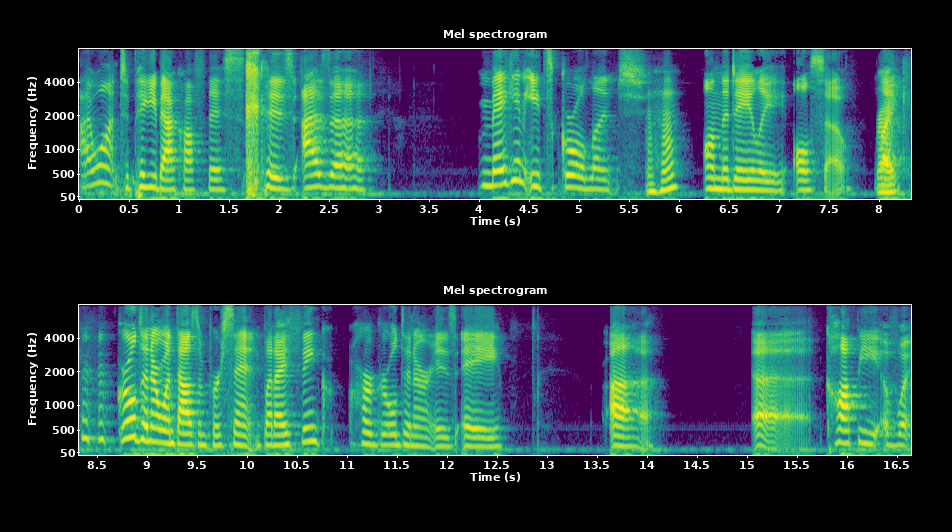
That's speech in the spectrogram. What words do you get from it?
I want to piggyback off this because as a Megan eats girl lunch Mm-hmm. on the daily also. Right. Like girl dinner 1000%, but I think her girl dinner is a uh uh copy of what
